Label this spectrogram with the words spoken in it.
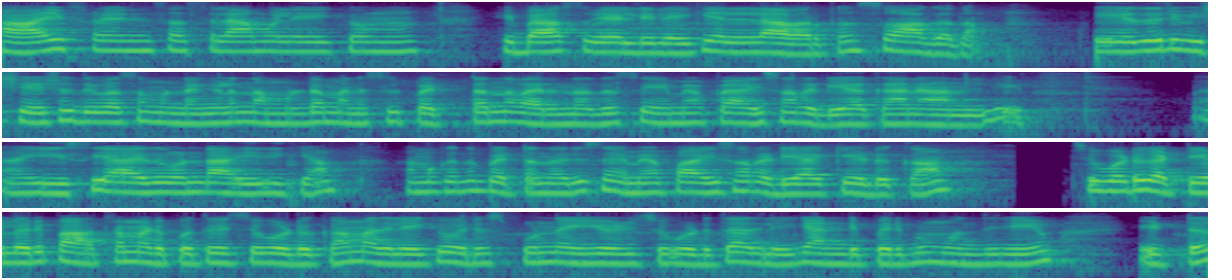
ഹായ് ഫ്രണ്ട്സ് അസ്സലാമു അലൈക്കും ഹിബാസ് വേൾഡിലേക്ക് എല്ലാവർക്കും സ്വാഗതം. ഏതൊരു വിശേഷ ദിവസം ഉണ്ടെങ്കിലും നമ്മുടെ മനസ്സിൽ പെട്ടെന്ന് വരുന്നത് സേമിയ പായസം റെഡിയാക്കാനാണല്ലേ? ഈസി ആയതുകൊണ്ടായിരിക്കാം. നമുക്കിന്ന് പെട്ടെന്ന് ഒരു സേമിയ പായസം റെഡിയാക്കി എടുക്കാം. ചുവട് കട്ടിയുള്ള ഒരു പാത്രം അടുപ്പത്ത് വെച്ച് കൊടുക്കാം. അതിലേക്ക് ഒരു സ്പൂൺ നെയ്യ് ഒഴിച്ച് കൊടുത്ത് അതിലേക്ക് അണ്ടിപ്പരിപ്പും മുന്തിരിയും ഇട്ട്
